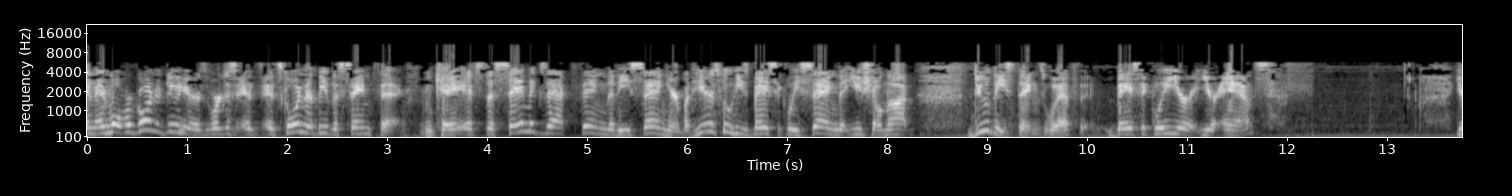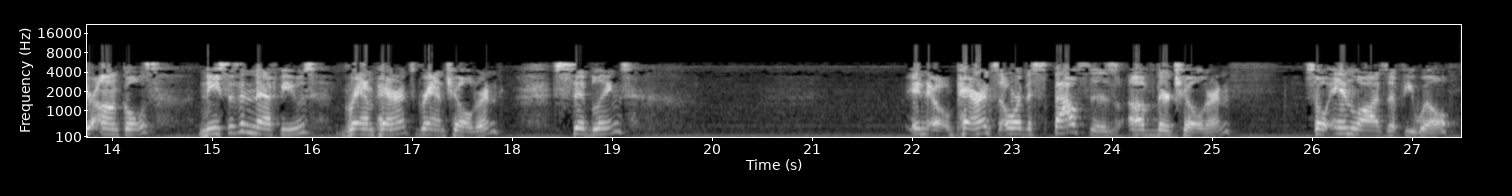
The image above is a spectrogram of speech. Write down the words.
and, and what we're going to do here is we're just, it's, it's going to be the same thing. Okay? It's the same exact thing that he's saying here, but here's who he's basically saying that you shall not do these things with. Basically, your, your aunts, your uncles, nieces and nephews, grandparents, grandchildren, siblings, and uh, parents or the spouses of their children. So in-laws, if you will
